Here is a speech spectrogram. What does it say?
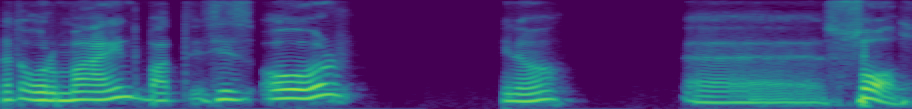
not our mind, but it is our, you know, uh, soul.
